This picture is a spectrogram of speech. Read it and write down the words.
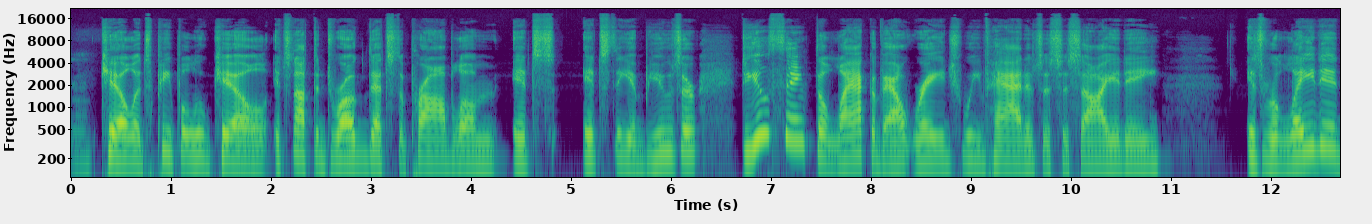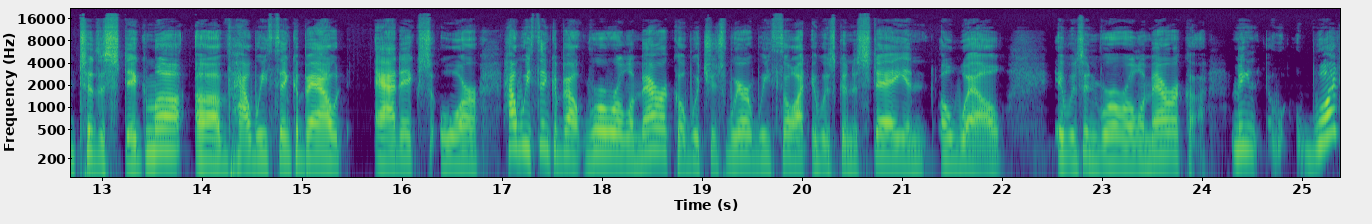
mm-hmm. kill, it's people who kill. It's not the drug that's the problem. It's it's the abuser. Do you think the lack of outrage we've had as a society is related to the stigma of how we think about addicts or how we think about rural America, which is where we thought it was going to stay. And oh, well, it was in rural America. I mean, what,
